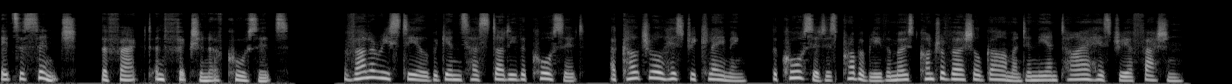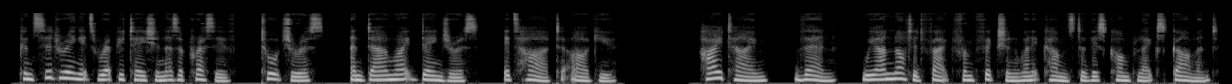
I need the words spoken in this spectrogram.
It's a cinch, the fact and fiction of corsets. Valerie Steele begins her study The Corset, a cultural history claiming, the corset is probably the most controversial garment in the entire history of fashion. Considering its reputation as oppressive, torturous, and downright dangerous, it's hard to argue. High time, then, we unknotted fact from fiction when it comes to this complex garment.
